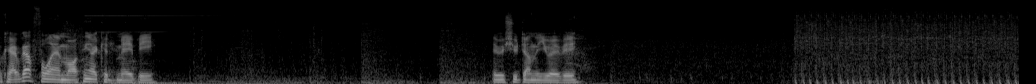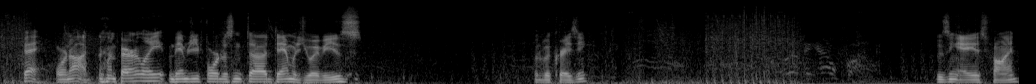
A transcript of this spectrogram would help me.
Okay, I've got full ammo. I think I could maybe... Maybe shoot down the UAV. Okay, or not. Apparently, the MG4 doesn't uh, damage UAVs. A little bit crazy. Losing A is fine.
